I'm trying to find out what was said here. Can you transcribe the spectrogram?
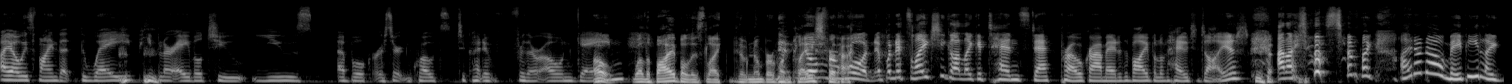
I always find that the way people are able to use a book or certain quotes to kind of for their own oh, gain. Oh well, the Bible is like the number one place for that. one. But it's like she got like a 10 step program out of the Bible of how to diet. And I just, I'm like, I don't know, maybe like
